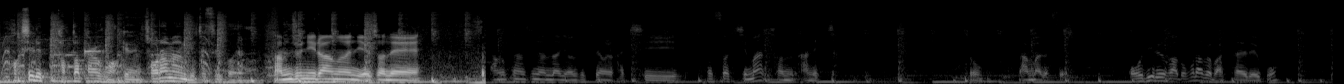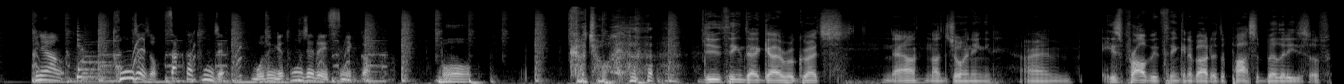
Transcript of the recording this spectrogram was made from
확실히 답답할 것 같긴 해요. 저라면 못했을 거예요. 남준이랑은 예전에 방탄소년단 연습생을 같이 했었지만 전 안 했죠. 좀 안 맞았어요. 어디를 가도 허락을 맡아야 되고 그냥 통제죠. 싹 다 통제. 모든 게 통제돼 있으니까 뭐 그렇죠. Do you think that guy regrets now not joining RM? He's probably thinking about it, the possibilities of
